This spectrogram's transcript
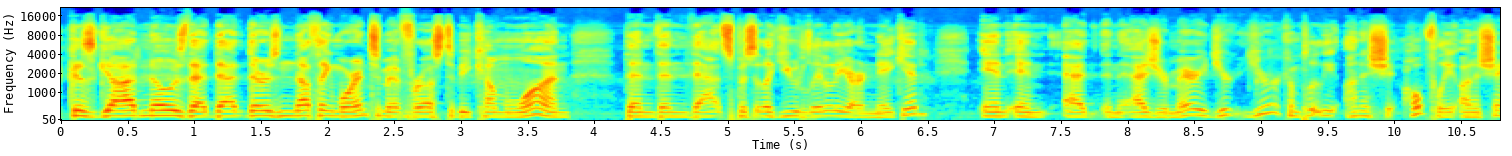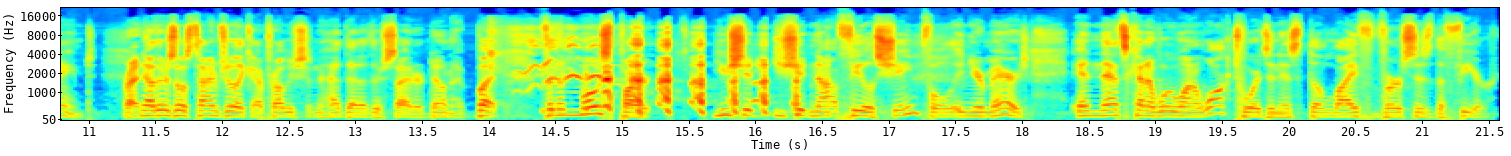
Because God knows that, that there is nothing more intimate for us to become one then then that specific like you literally are naked and and and as you're married you're you're completely unashamed hopefully unashamed Right. now there's those times you're like I probably shouldn't have had that other cider donut but for the most part you should you should not feel shameful in your marriage and that's kind of what we want to walk towards in this the life versus the fear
